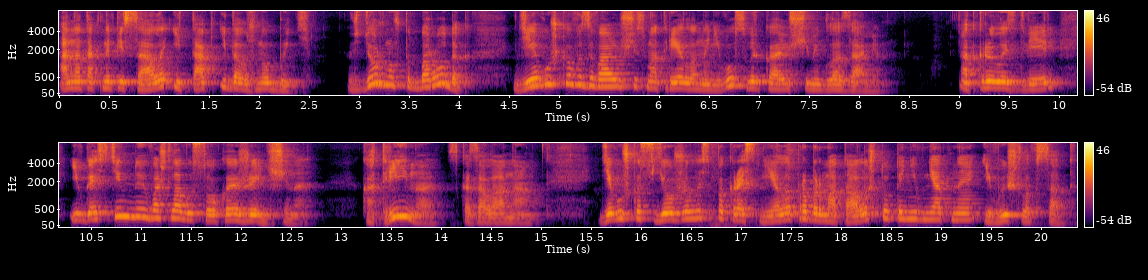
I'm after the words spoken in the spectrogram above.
Она так написала, и так и должно быть». Вздернув подбородок, девушка вызывающе смотрела на него сверкающими глазами. Открылась дверь, и в гостиную вошла высокая женщина. «Катрина!» – сказала она. Девушка съежилась, покраснела, пробормотала что-то невнятное и вышла в сад.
